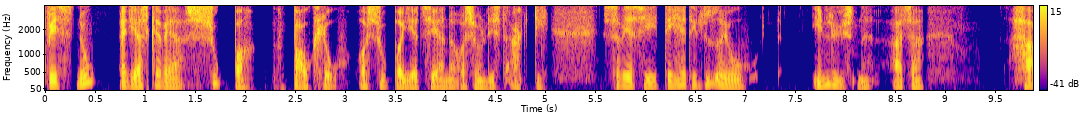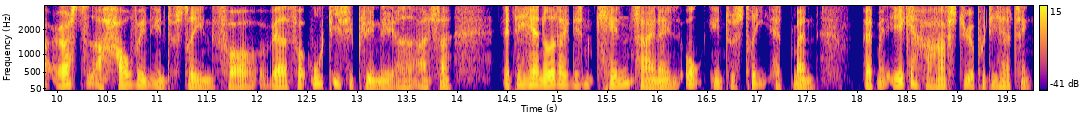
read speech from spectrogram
Hvis nu, at jeg skal være super bagklog og super irriterende og journalistagtig, så vil jeg sige, at det her det lyder jo indlysende. Altså, har Ørsted og havvindindustrien for, været for udisciplineret? Altså, er det her noget, der ligesom kendetegner en ung industri, at man, at man ikke har haft styr på de her ting?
